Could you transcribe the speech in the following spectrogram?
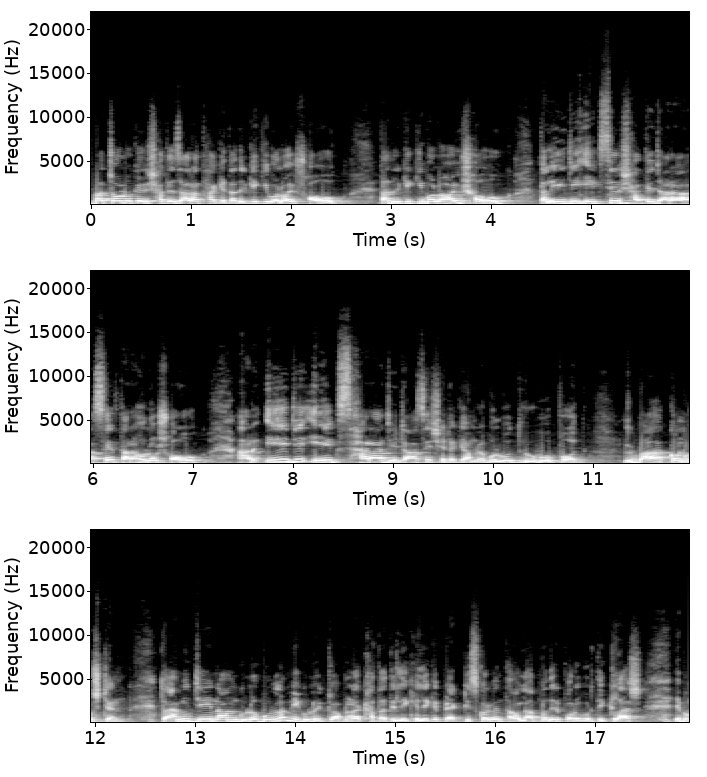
বা চলকের সাথে যারা থাকে, তাদেরকে কি বলা হয়? সহক। তাদেরকে কি বলা হয়? সহক। তাহলে এই যে এক্সের সাথে যারা আছে, তারা হলো সহক। আর এই যে এক্স ছাড়া যেটা আছে, সেটাকে আমরা বলব ধ্রুব পদ বা কনস্ট্যান্ট তো আমি যে নামগুলো বললাম, এগুলো একটু আপনারা খাতাতে লিখে লিখে প্র্যাকটিস করবেন, তাহলে আপনাদের পরবর্তী ক্লাস এবং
